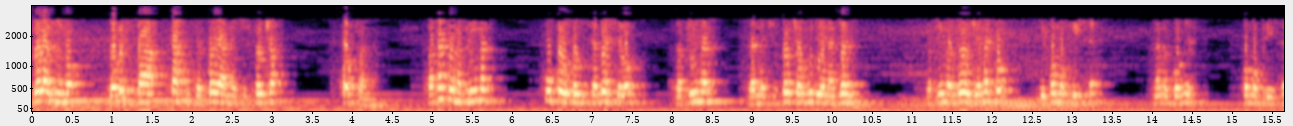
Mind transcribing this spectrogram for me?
dolazimo do vrsta kako se koja nečistoća otklanja. Pa tako, na primjer, ukoliko bi se desilo, na primjer, da nečistoća bude na zemlji, na primjer, dođe neko i pomokri se na nekom mjestu, pomokri se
